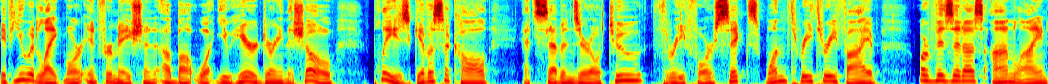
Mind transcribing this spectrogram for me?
If you would like more information about what you hear during the show, please give us a call at 702 346 1335 or visit us online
